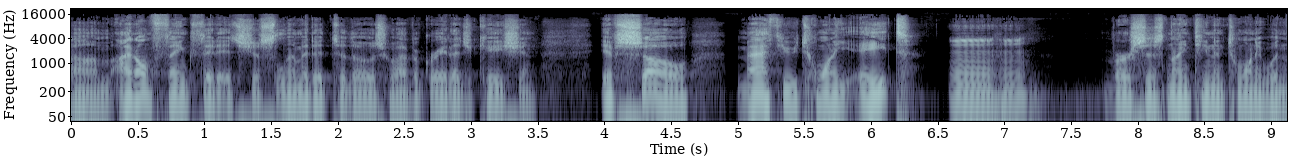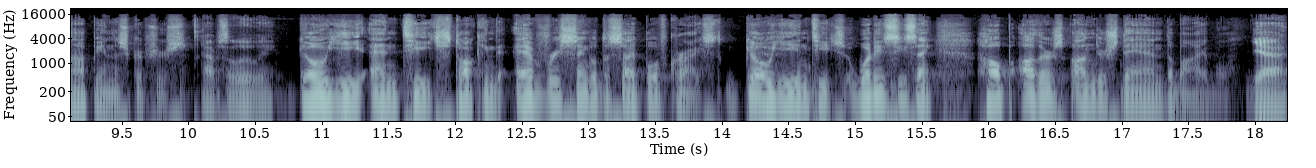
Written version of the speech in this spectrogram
Um, I don't think that it's just limited to those who have a great education. If so, Matthew 28, verses 19 and 20 would not be in the scriptures. Absolutely. Go ye and teach, talking to every single disciple of Christ. Go ye and teach. What is he saying? Help others understand the Bible. Yeah,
